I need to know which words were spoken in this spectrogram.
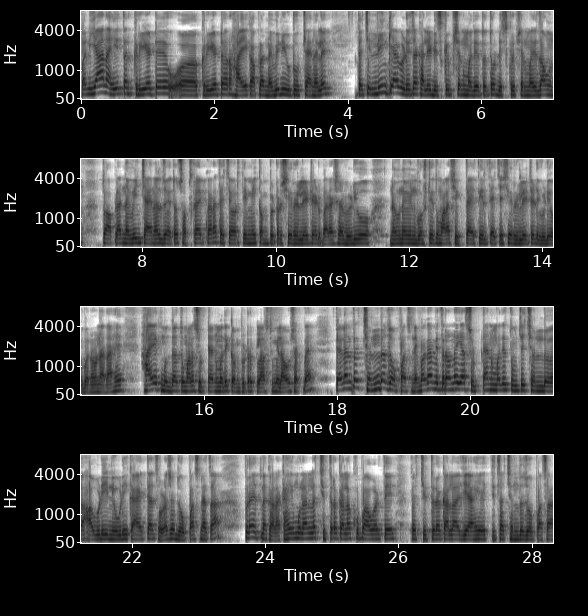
पण या नाही तर क्रिएटिव्ह क्रिएटर हा एक आपला नवीन यूट्यूब चॅनल आहे. त्याची लिंक या व्हिडिओच्या खाली डिस्क्रिप्शनमध्ये येतो. तो डिस्क्रिप्शनमध्ये जाऊन तो आपला नवीन चॅनल जो आहे तो सबस्क्राईब करा. त्याच्यावरती मी कम्प्युटरशी रिलेटेड बऱ्याचशा व्हिडिओ नवनवीन गोष्टी तुम्हाला शिकता येतील. त्याच्याशी रिलेटेड व्हिडिओ बनवणार आहे. हा एक मुद्दा तुम्हाला सुट्ट्यांमध्ये कम्प्युटर क्लास तुम्ही लावू शकताय. त्यानंतर छंद जोपासणे. बघा मित्रांनो या सुट्ट्यांमध्ये तुमचे छंद आवडी निवडी काय त्या थोड्याशा जोपासण्याचा प्रयत्न करा. काही मुलांना चित्रकला खूप आवडते. तर चित्रकला जी आहे तिचा छंद जोपासा.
